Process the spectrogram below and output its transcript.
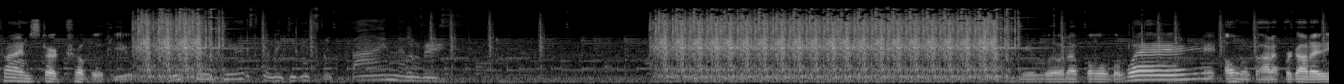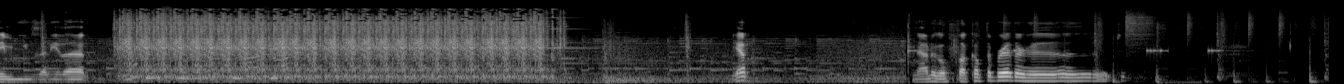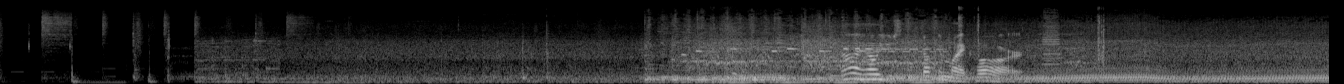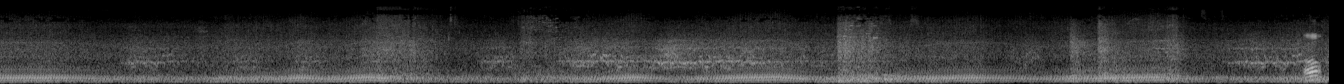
trying to start trouble with you. This stay here is gonna give you some fine memories. Load up all the way. Oh my god, I forgot I didn't even use any of that. Yep. Now to go fuck up the Brotherhood. How the hell are you stuck in my car? Oh.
